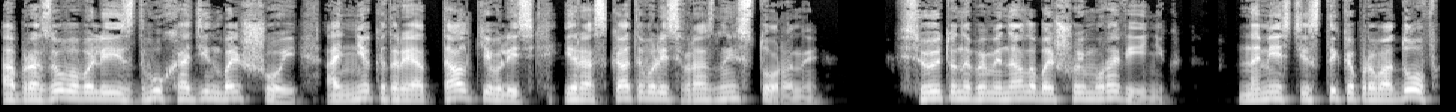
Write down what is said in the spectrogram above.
образовывали из двух один большой, а некоторые отталкивались и раскатывались в разные стороны. Все это напоминало большой муравейник. На месте стыка проводов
